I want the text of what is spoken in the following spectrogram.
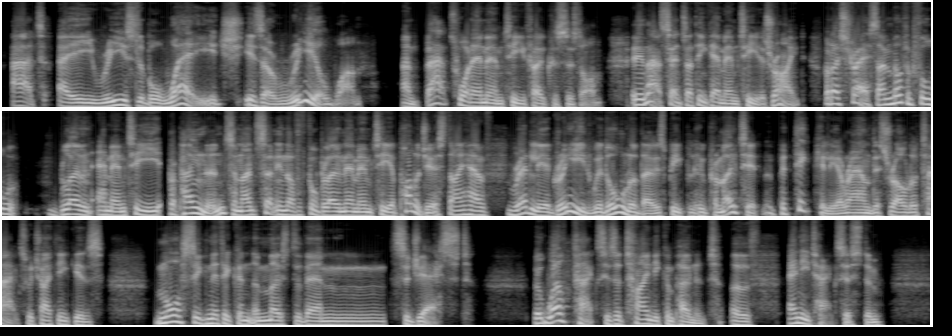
at a reasonable wage is a real one. And that's what MMT focuses on. In that sense, I think MMT is right. But I stress, I'm not a full blown MMT proponent, and I'm certainly not a full blown MMT apologist. I have readily agreed with all of those people who promote it, particularly around this role of tax, which I think is more significant than most of them suggest. But wealth tax is a tiny component of any tax system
